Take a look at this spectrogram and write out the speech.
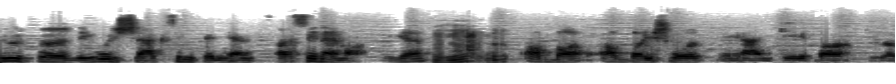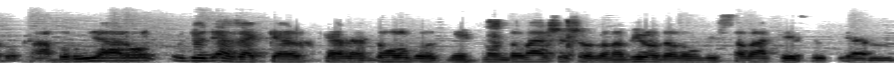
külföldi újság szintén ilyen, a cinema, igen. Uh-huh. Abba, abba is volt néhány kép a csillagok háborújáról, úgyhogy ezekkel kellett dolgozni. Mondom, elsősorban a birodalom visszavár készült ilyen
